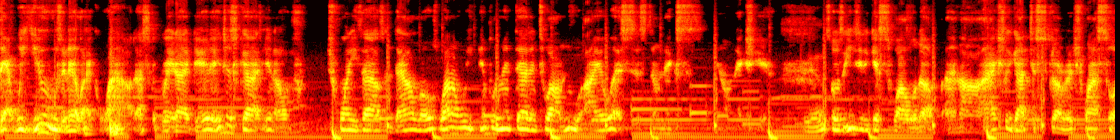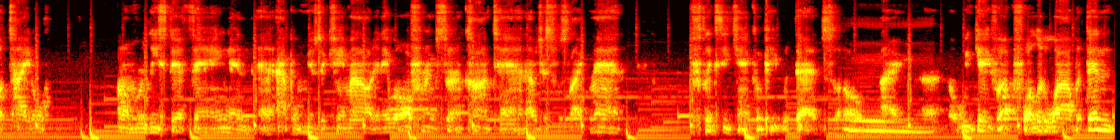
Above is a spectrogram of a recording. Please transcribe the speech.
that we use, and they're like, wow, that's a great idea. They just got you know. 20,000 downloads. Why don't we implement that into our new iOS system next, you know, next year? Yeah. So it's easy to get swallowed up. And uh, I actually got discouraged when I saw Tidal um, release their thing and, and Apple Music came out and they were offering certain content. I just was like, man, Flixie can't compete with that. So I, uh, we gave up for a little while. But then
